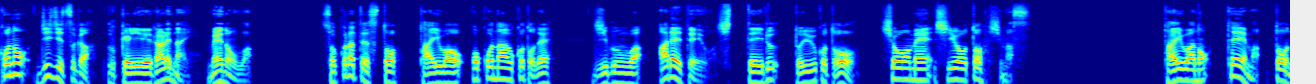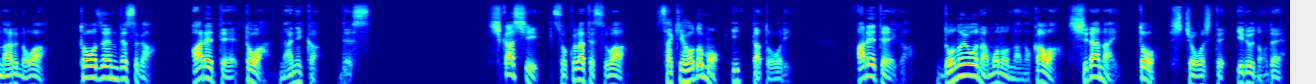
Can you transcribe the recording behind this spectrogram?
この事実が受け入れられないメノンは、ソクラテスと対話を行うことで自分はアレテを知っているということを証明しようとします。対話のテーマとなるのは当然ですが、アレテとは何かです。しかし、ソクラテスは先ほども言った通り、アレテがどのようなものなのかは知らないと主張しているので、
